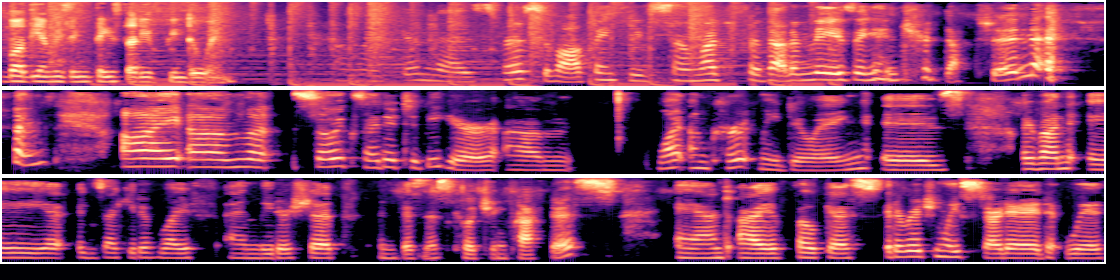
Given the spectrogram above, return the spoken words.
about the amazing things that you've been doing? Oh my goodness. First of all, thank you so much for that amazing introduction. I am so excited to be here. Um, what I'm currently doing is I run a executive life and leadership and business coaching practice. And I focus, it originally started with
